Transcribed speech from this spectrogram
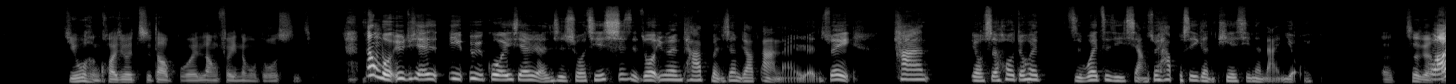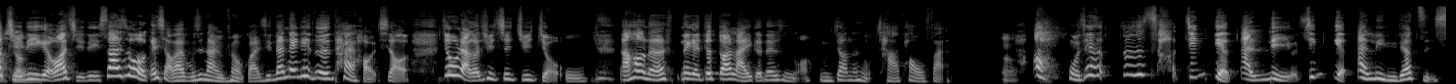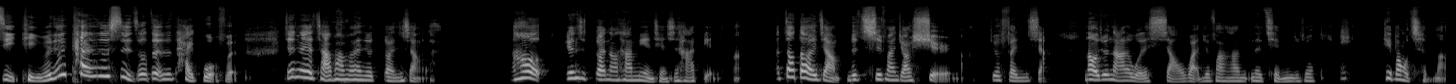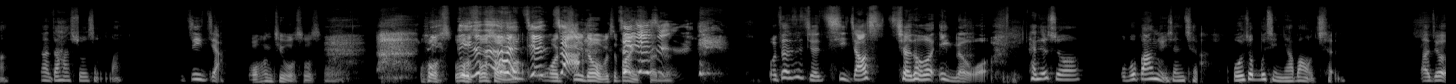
几乎很快就会知道，不会浪费那么多时间。但我遇些遇遇过一些人是说，其实狮子座因为他本身比较大男人，所以他有时候就会只为自己想，所以他不是一个很贴心的男友。呃，这个我要举例一个，我要举例。虽然说我跟小白不是男女朋友关系，但那天真的太好笑了。就我们两个去吃居酒屋，然后呢，那个就端来一个那什么，我们叫那什么茶泡饭。嗯、哦，我这这是超经典案例，经典案例，你一定要仔细听。我就看这事之后，真的是太过分。就那个茶泡饭就端上来，然后因为是端到他面前，是他点的嘛。那照道理讲，不是吃饭就要 share 嘛，就分享。那我就拿了我的小碗，就放他那前面，就说：“哎，可以帮我盛吗？”那你知道他说什么吗？你自己讲。我忘记我说什么了。我我说什么？我记得我不是帮你盛的。我真的是觉得气，只要拳头都硬了我。他就说。我不帮女生盛，我说不行，你要帮我盛，然后就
